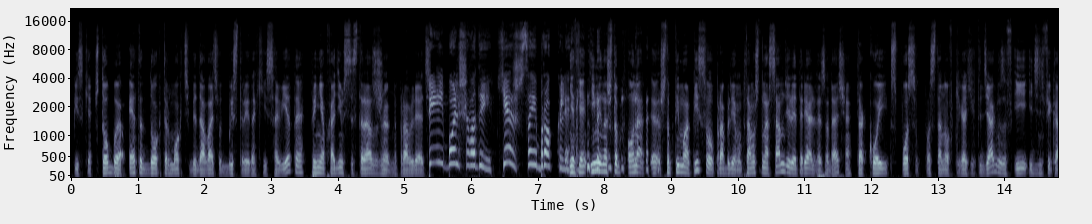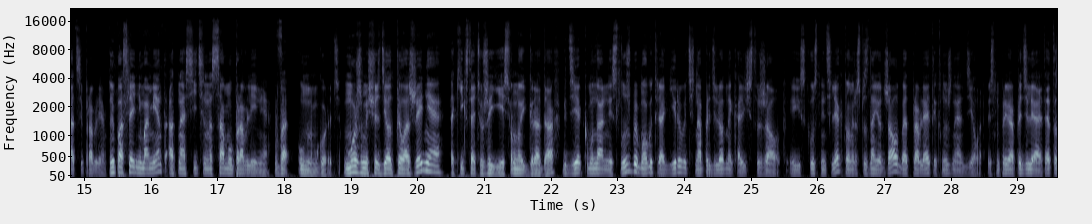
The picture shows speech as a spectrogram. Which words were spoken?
подписке, чтобы этот доктор мог тебе давать вот быстрые такие советы, при необходимости сразу же направлять Пей больше воды, ешь свои брокколи. нет, я именно, чтобы он, э, чтобы ты ему описывал проблему, потому что на самом деле это реальная задача, такой способ постановки каких-то диагнозов и идентификации проблем. Ну и последний момент относительно самоуправления в умном городе. Можем еще сделать приложения, такие, кстати, уже есть во многих городах, где коммунальные службы могут реагировать на определенное количество жалоб. И искусственный интеллект, он распознает жалобы и отправляет их в нужные отделы. То есть, например, определяет, это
